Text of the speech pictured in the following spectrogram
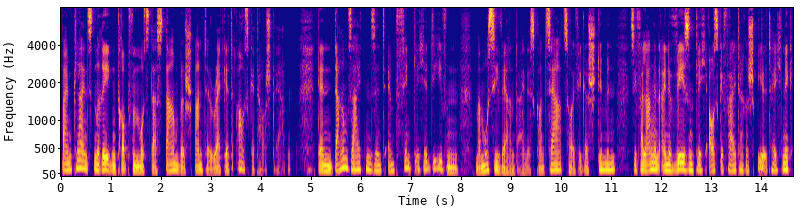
Beim kleinsten Regentropfen muss das darmbespannte Racket ausgetauscht werden. Denn Darmsaiten sind empfindliche Diven. Man muss sie während eines Konzerts häufiger stimmen. Sie verlangen eine wesentlich ausgefeiltere Spieltechnik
